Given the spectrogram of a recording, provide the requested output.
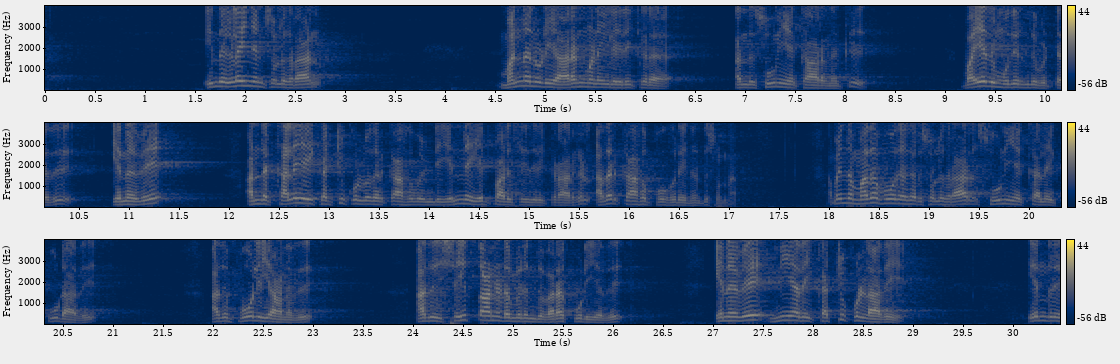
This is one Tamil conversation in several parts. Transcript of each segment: இந்த இளைஞன் சொல்லுகிறான் மன்னனுடைய அரண்மனையில் இருக்கிற அந்த சூனியக்காரனுக்கு வயது முதிர்ந்து விட்டது. எனவே அந்த கலையை கற்றுக்கொள்வதற்காக வேண்டி என்ன ஏற்பாடு செய்திருக்கிறார்கள் அதற்காக போகிறேன் என்று சொன்னான். அப்போ இந்த மத போதகர் சொல்லுகிறார் சூனிய கலை கூடாது அது போலியானது அது ஷைத்தானிடமிருந்து வரக்கூடியது எனவே நீ அதை கற்றுக்கொள்ளாதே என்று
